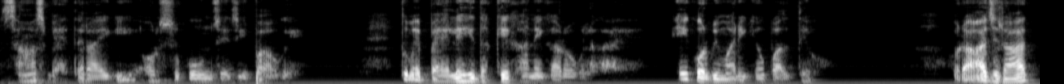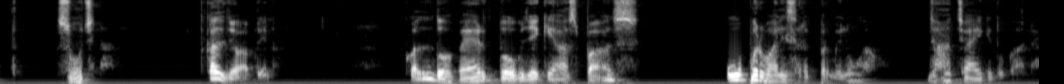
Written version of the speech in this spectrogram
सांस बेहतर आएगी और सुकून से जी पाओगे। तुम्हें पहले ही धक्के खाने का रोग लगा है, एक और बीमारी क्यों पालते हो? और आज रात सोचना, कल जवाब देना। कल दोपहर दो बजे के आसपास ऊपर वाली सड़क पर मिलूँगा, जहाँ चाय की दुकान है।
